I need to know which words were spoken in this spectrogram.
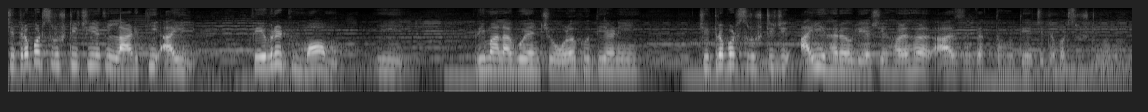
चित्रपटसृष्टीची एक लाडकी आई फेवरेट मॉम ही रीमा लागू यांची ओळख होती आणि चित्रपटसृष्टीची आई हरवली अशी हळहळ आज व्यक्त होते चित्रपटसृष्टीमधून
